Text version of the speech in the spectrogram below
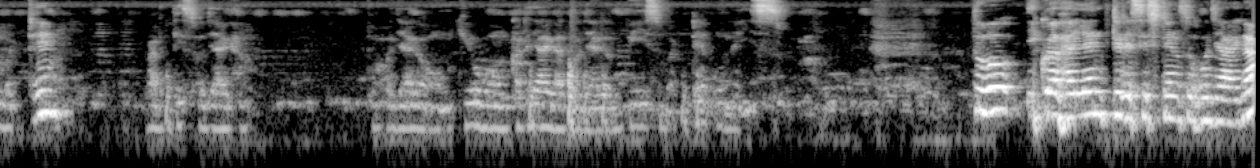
बट्टे अड़तीस हो जाएगा। तो हो जाएगा ओम क्यूब, ओम कट जाएगा तो हो जाएगा बीस बट्टे उन्नीस। तो इक्विवेलेंट रेसिस्टेंस हो जाएगा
